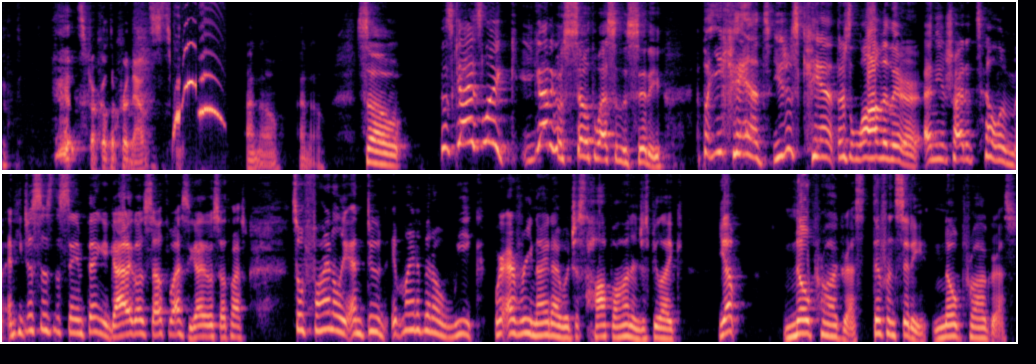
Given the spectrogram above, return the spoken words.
struggle to pronounce. I know, I know. So this guy's like, you got to go southwest of the city. But you can't. You just can't. There's lava there. And you try to tell him, and he just says the same thing. You gotta go southwest. You gotta go southwest. So finally, and dude, it might have been a week where every night I would just hop on and just be like, yep, no progress. Different city, no progress.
